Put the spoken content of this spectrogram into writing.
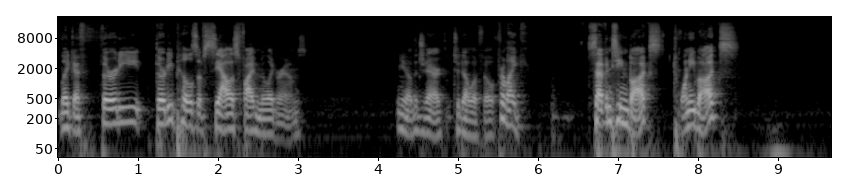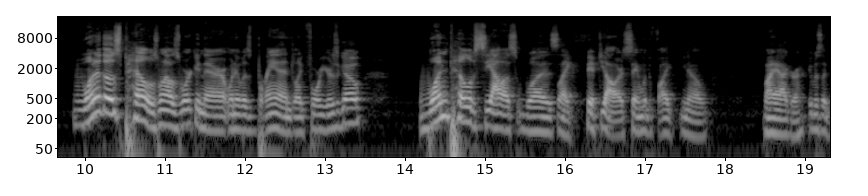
like a 30, 30 pills of Cialis five milligrams. You know the generic Tadalafil for like seventeen bucks, twenty bucks one of those pills when I was working there when it was brand like four years ago, one pill of Cialis was like fifty dollars. Same with like you know, Viagra. It was like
